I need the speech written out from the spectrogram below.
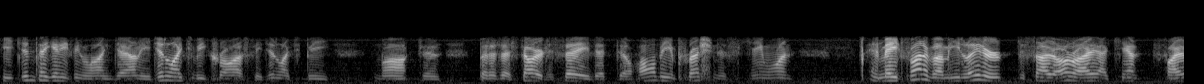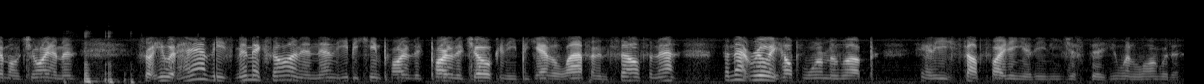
he didn't take anything lying down. He didn't like to be crossed. He didn't like to be mocked. And, but as I started to say, that uh, all the impressionists came on and made fun of him. He later decided, all right, I can't fight him. I'll join him. And so he would have these mimics on, and then he became part of the part of the joke, and he began to laugh at himself, and that and that really helped warm him up. And he stopped fighting it, and he just uh, he went along with it.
